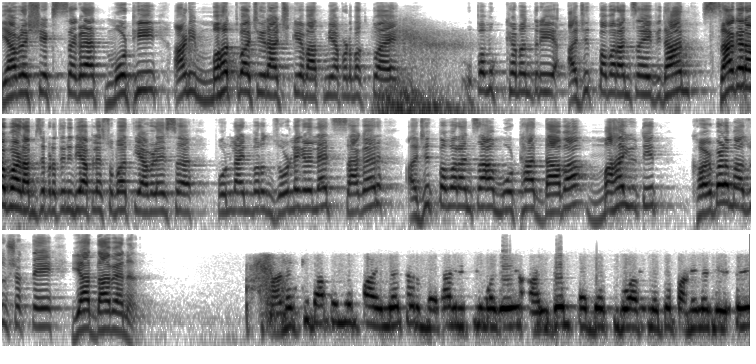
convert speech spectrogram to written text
यावेळेसची एक सगळ्यात मोठी आणि महत्वाची राजकीय बातमी आपण बघतोय. उपमुख्यमंत्री अजित पवारांचं हे विधान. सागर आव्हाड आमचे प्रतिनिधी आपल्यासोबत यावेळेस फोन लाईन वरून जोडले गेलेले आहेत. सागर अजित पवारांचा मोठा दावा महायुतीत खळबळ माजू शकते या दाव्यानं. नक्कीच आपण जर पाहिलं तर महायुतीमध्ये आंदोलन पद्धत सुरू असल्याचे पाहायला मिळते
